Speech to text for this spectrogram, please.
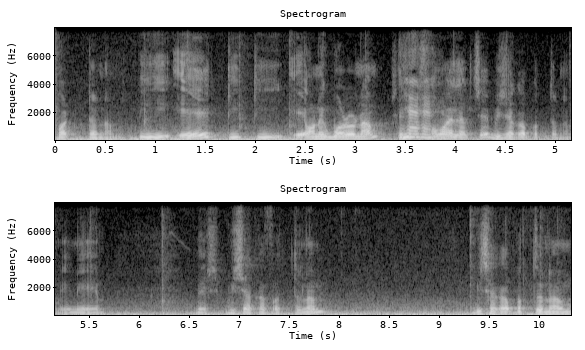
Visakhapatnam P A T T A অনেক বড় নাম সেই। সময় লাগছে। Visakhapatnam N M. বেশ বিশাখাপত্তনম। বিশাখাপত্তনম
